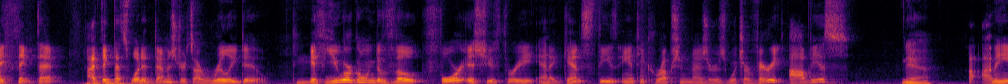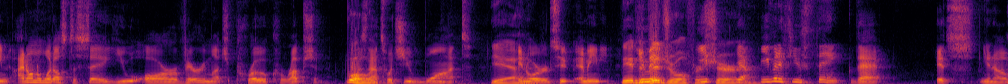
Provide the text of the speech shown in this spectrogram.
I think that I think that's what it demonstrates. I really do. Hmm. If you are going to vote for issue three and against these anti-corruption measures, which are very obvious, Yeah. I mean, I don't know what else to say. You are very much pro-corruption. Well, that's what you want. yeah. In order to, I mean, The you may- individual for sure. Yeah. Even if you think that it's, you know,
